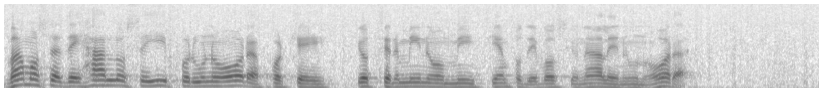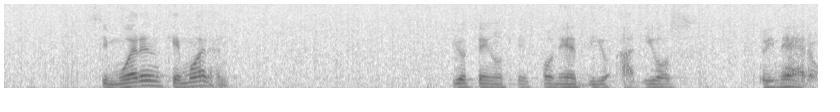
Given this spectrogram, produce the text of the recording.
vamos a dejarlos ahí por una hora porque yo termino mi tiempo devocional en una hora. Si mueren, que mueran. Yo tengo que poner a Dios primero.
